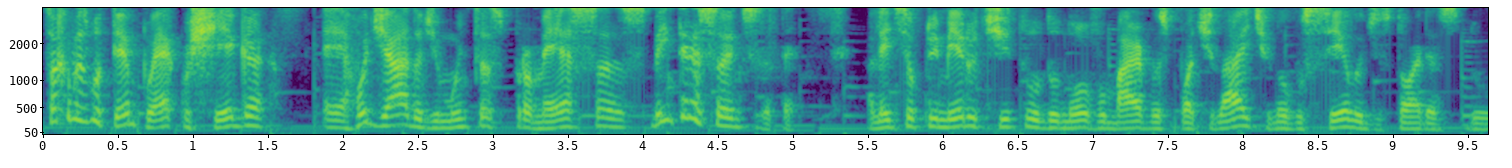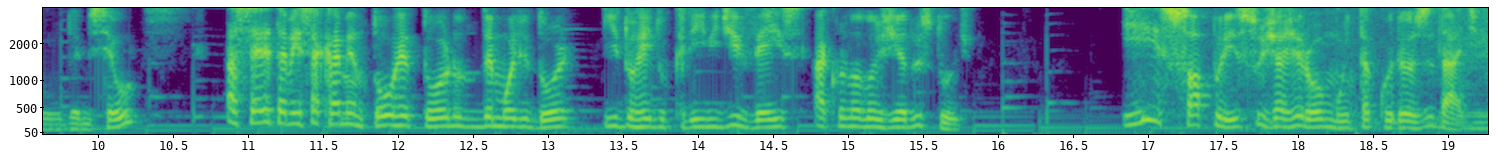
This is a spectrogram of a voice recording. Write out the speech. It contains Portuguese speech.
Só que ao mesmo tempo, Echo chega é, rodeado de muitas promessas bem interessantes até. Além de ser o primeiro título do novo Marvel Spotlight, o novo selo de histórias do, do MCU, a série também sacramentou o retorno do Demolidor e do Rei do Crime de vez à cronologia do estúdio. E só por isso já gerou muita curiosidade.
